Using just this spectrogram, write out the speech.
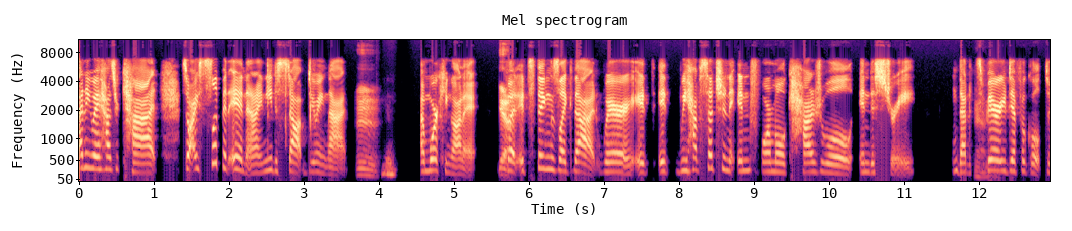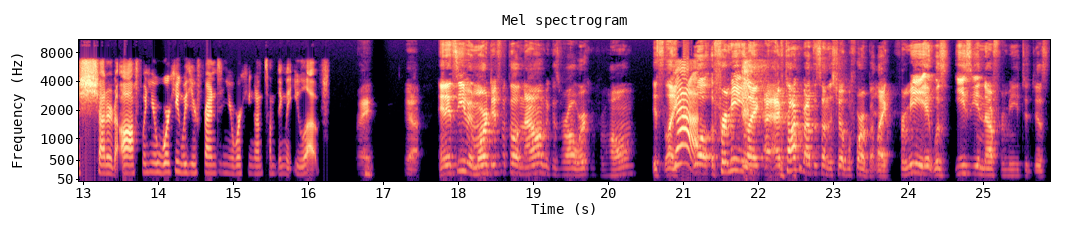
Anyway, how's your cat? So I slip it in, and I need to stop doing that. Mm, I'm working on it. Yeah. But it's things like that where it, it we have such an informal, casual industry that it's Mhm. very difficult to shut it off when you're working with your friends and you're working on something that you love. right. Yeah, and it's even more difficult now because we're all working from home. It's like, Yeah. well, for me, like I, I've talked about this on the show before, but like for me, it was easy enough for me to just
